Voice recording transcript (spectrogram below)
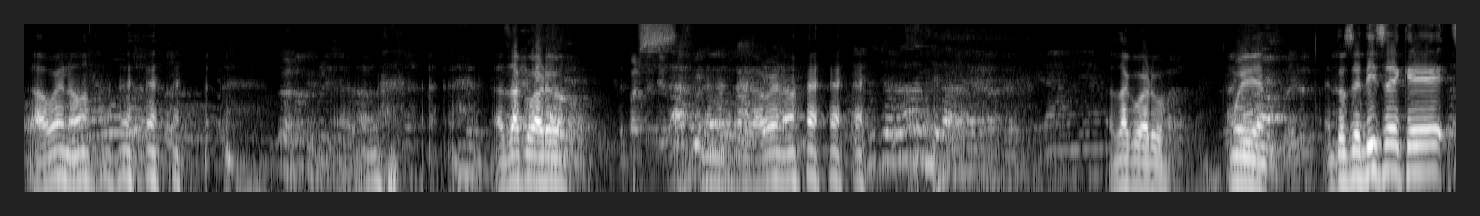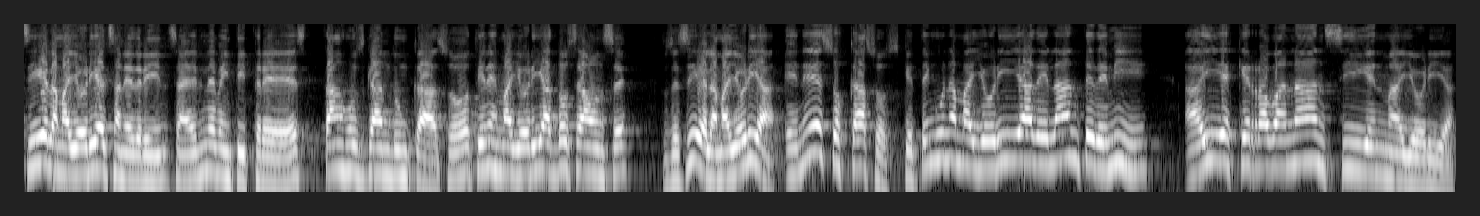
Está bueno. Está bueno. Azaku Muy bien. Entonces dice que sigue la mayoría del Sanedrín, Sanedrín de 23, están juzgando un caso, tienes mayoría 12 a 11, entonces sigue la mayoría. En esos casos que tengo una mayoría delante de mí, ahí es que Rabanán sigue en mayoría.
